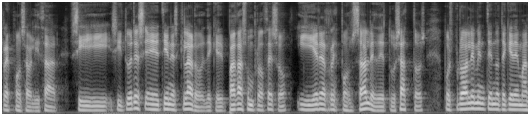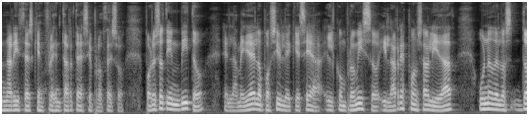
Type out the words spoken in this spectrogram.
responsabilizar. Si, si tú eres, eh, tienes claro de que pagas un proceso y eres responsable de tus actos, pues probablemente no te quede más narices que enfrentarte a ese proceso. Por eso te invito, en la medida de lo posible, que sea el compromiso y la responsabilidad uno de los dos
